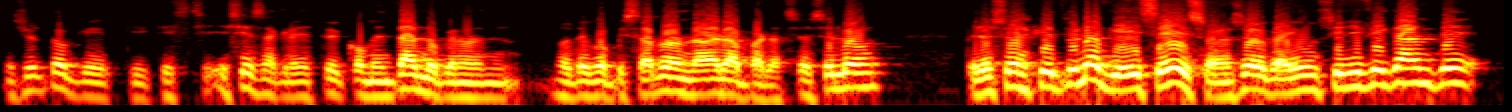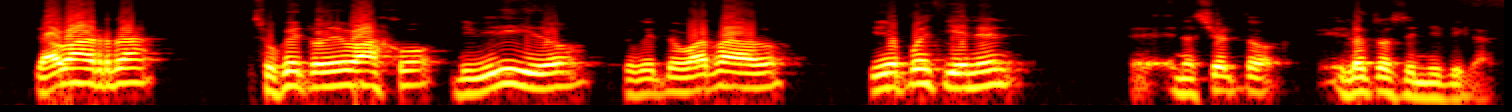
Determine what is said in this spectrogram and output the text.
¿no es cierto? Que, es esa que le estoy comentando, que no, tengo pizarrón ahora para hacérselo, pero es una escritura que dice eso, ¿no es cierto? Que hay un significante, la barra, sujeto debajo, dividido, sujeto barrado, y después tienen, eh, ¿no es cierto?, el otro significante.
